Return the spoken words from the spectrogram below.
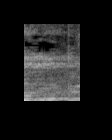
much.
